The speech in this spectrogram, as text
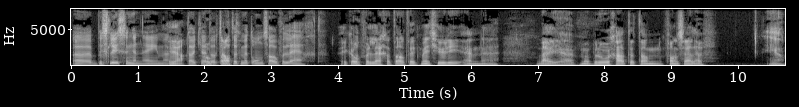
eh, beslissingen nemen. Ja, dat je dat, dat. altijd met ons overlegt. Ik overleg het altijd met jullie en eh, bij eh, mijn broer gaat het dan vanzelf. Ja,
